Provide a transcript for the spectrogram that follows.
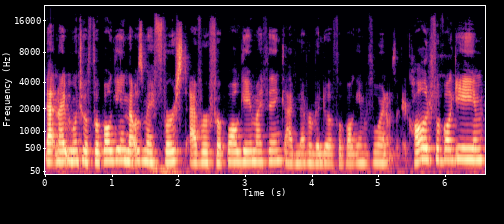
that night we went to a football game. That was my first ever football game, I think. I've never been to a football game before. And it was like a college football game.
